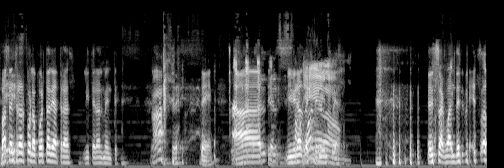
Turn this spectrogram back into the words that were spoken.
Vas a entrar por la puerta de atrás, literalmente. Ah, Sí. Ah, El- sí. el Vivirás la zaguán. experiencia. El zaguán del beso.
